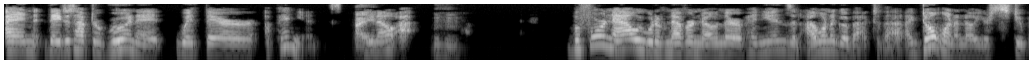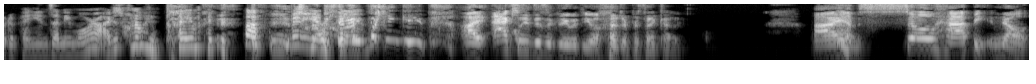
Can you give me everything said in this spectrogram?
And they just have to ruin it with their opinions. I- you know? I, Mhm. Before now, we would have never known their opinions, and I want to go back to that. I don't want to know your stupid opinions anymore. I just want to play my fucking video game. fucking game. I actually disagree with you 100%, Kelly. I am so happy. No,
